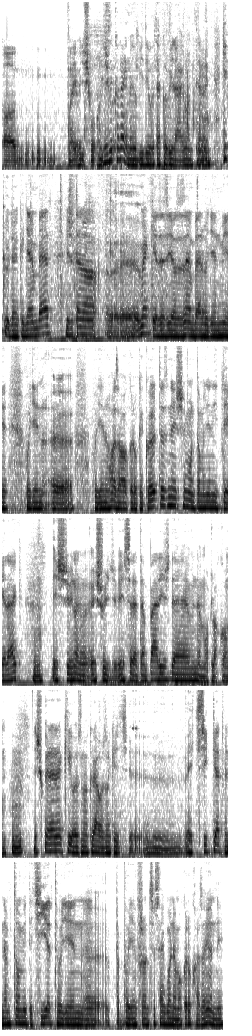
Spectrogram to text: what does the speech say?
a vagy hogy is, hogy is Ezek a legnagyobb idióták a világon, tényleg. Uh-huh. Kiküldenek egy embert, és utána ö, megkérdezi az az ember, hogy én mi, hogy én, ö, hogy én haza akarok-e költözni, és én mondtam, hogy én itt élek, uh-huh. és, nagyon, és hogy én szeretem Párizs, de nem ott lakom. Uh-huh. És akkor erre kihoznak, lehoznak egy, egy cikket, vagy nem tudom mit, egy hírt, hogy én, hogy én Franciaországban nem akarok hazajönni.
